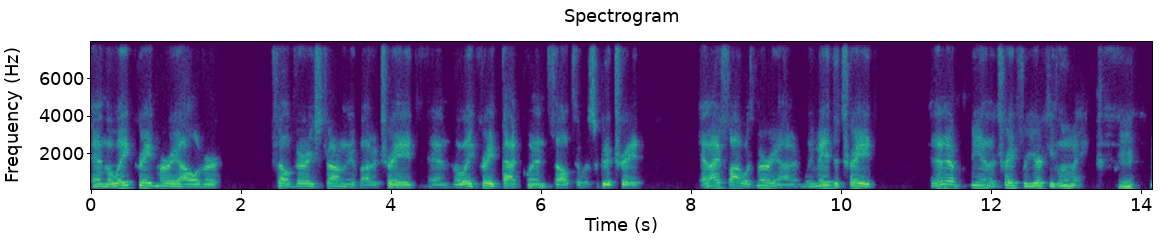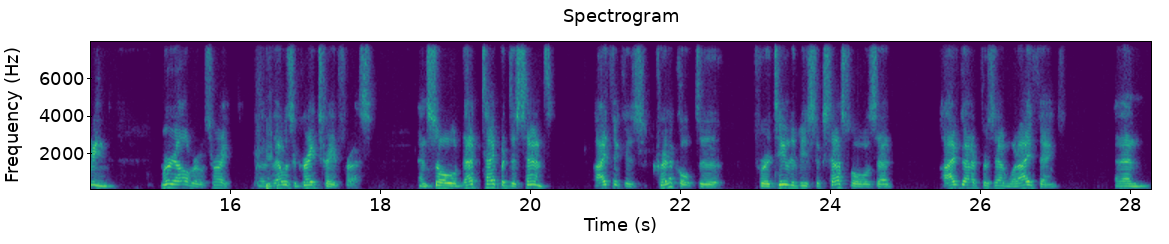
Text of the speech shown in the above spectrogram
and the late great Murray Oliver felt very strongly about a trade, and the late great Pat Quinn felt it was a good trade and I fought with Murray on it. We made the trade. It ended up being a trade for Jyrki Lumme. Mm. I mean, Murray Oliver was right. that was a great trade for us. And so that type of dissent, I think, is critical to for a team to be successful. Is that I've got to present what I think, and then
